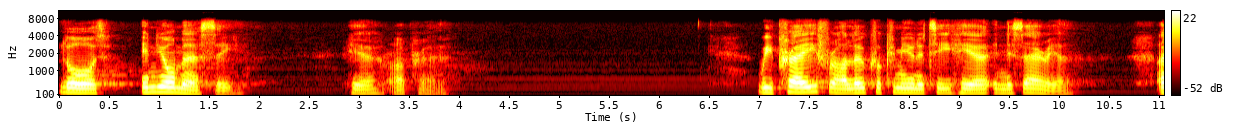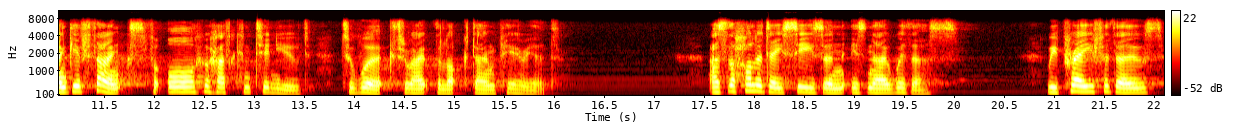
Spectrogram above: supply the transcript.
Lord, in your mercy, hear our prayer. We pray for our local community here in this area and give thanks for all who have continued to work throughout the lockdown period. As the holiday season is now with us, we pray for those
